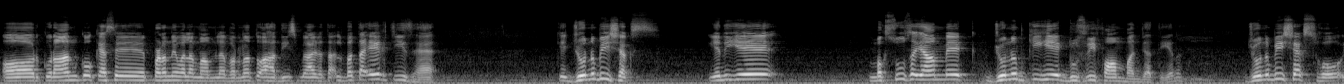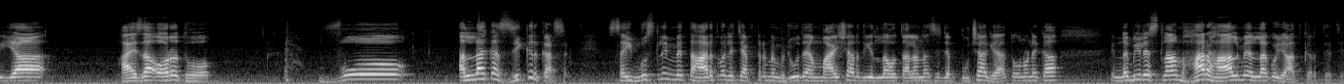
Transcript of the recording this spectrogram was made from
اور قرآن کو کیسے پڑھنے والا معاملہ ہے؟ ورنہ تو احادیث میں آ جاتا البتہ ایک چیز ہے کہ جنبی شخص یعنی یہ مخصوص ایام میں ایک جنب کی ہی ایک دوسری فارم بن جاتی ہے نا۔ جنبی شخص ہو یا حائزہ عورت ہو، وہ اللہ کا ذکر کر سکتے ہیں۔ صحیح مسلم میں تہارت والے چیپٹر میں موجود ہے۔ ہم عائشہ رضی اللہ تعالیٰ عنہ سے جب پوچھا گیا تو انہوں نے کہا کہ نبی علیہ السلام ہر حال میں اللہ کو یاد کرتے تھے،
